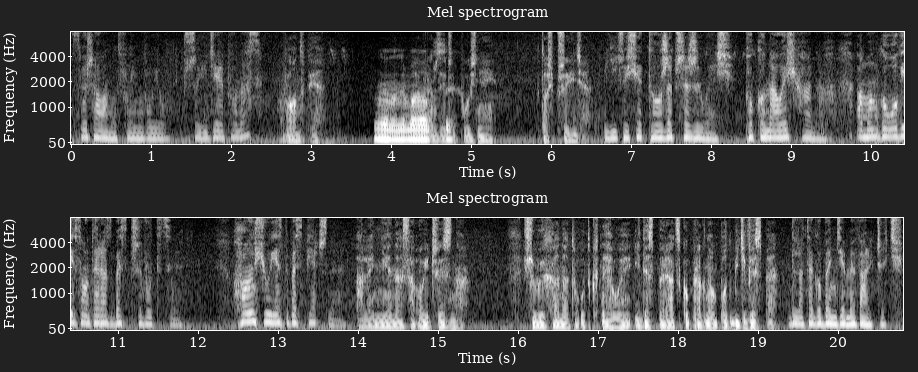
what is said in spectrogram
Słyszałam o twoim wuju. Przyjdzie po nas? Wątpię. Nie no, nie ma Prędzej opcji. czy później ktoś przyjdzie. Liczy się to, że przeżyłeś. Pokonałeś Hana, a Mongołowie są teraz bez przywódcy. Honsiu jest bezpieczne. Ale nie nasza ojczyzna. Siły Hana tu utknęły i desperacko pragną podbić wyspę. Dlatego będziemy walczyć.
